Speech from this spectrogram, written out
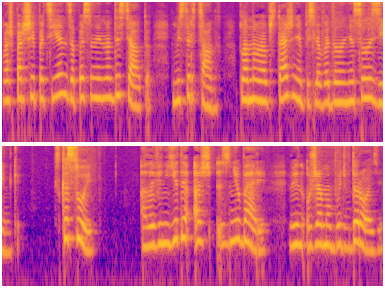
Ваш перший пацієнт записаний на десяту, містер Цанг, планове обстеження після видалення селезінки. Скасуй. Але він їде аж з Ньюбері. Він уже, мабуть, в дорозі.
